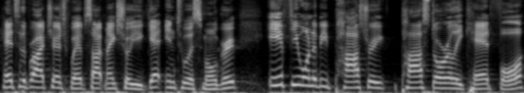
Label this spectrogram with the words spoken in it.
head to the Bright Church website. Make sure you get into a small group. If you want to be pastorally, cared for,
